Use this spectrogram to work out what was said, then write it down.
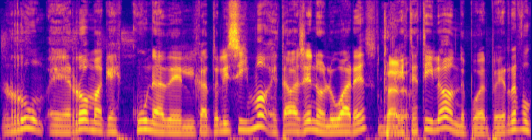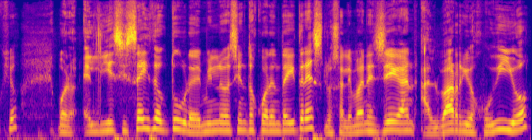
Rum- eh, Roma, que es cuna del catolicismo, estaba lleno de lugares Claro. de este estilo donde poder pedir refugio. Bueno, el 16 de octubre de 1943 los alemanes llegan al barrio judío,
